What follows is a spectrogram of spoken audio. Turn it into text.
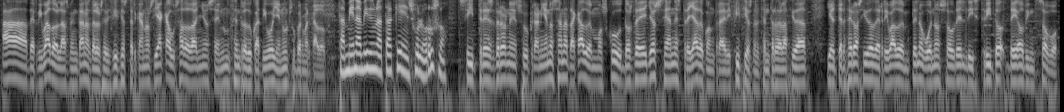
ha, derribado las ventanas de los edificios cercanos y ha causado daños en un centro educativo y en un supermercado. También ha habido un ataque en suelo ruso. Sí, tres drones ucranianos han atacado en Moscú. Dos de ellos se han estrellado contra edificios del centro de la ciudad y el tercero ha sido derribado en pleno bueno sobre el distrito de Odinsovo.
